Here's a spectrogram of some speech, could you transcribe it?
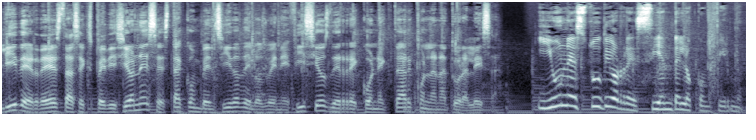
líder de estas expediciones, está convencida de los beneficios de reconectar con la naturaleza. Y un estudio reciente lo confirmó,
